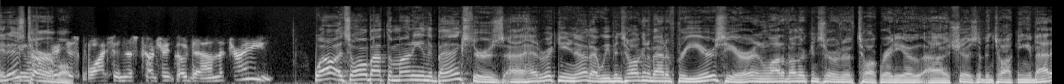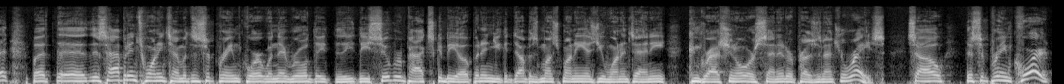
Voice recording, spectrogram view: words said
It is You know, terrible. We're just watching this country go down the drain. Well, it's all about the money and the banksters, uh, Hedrick. You know that we've been talking about it for years here, and a lot of other conservative talk radio uh, shows have been talking about it. But uh, this happened in 2010 with the Supreme Court when they ruled the, the, these super PACs could be open and you could dump as much money as you want into any congressional or Senate or presidential race. So the Supreme Court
